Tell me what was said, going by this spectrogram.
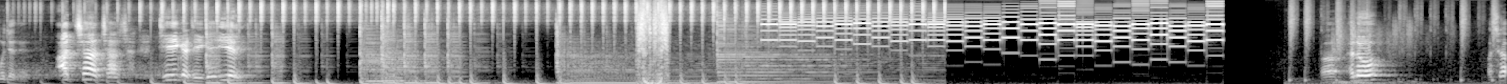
मुझे दे दें। अच्छा अच्छा अच्छा। ठीक है ठीक है ये ले। हेलो। अच्छा।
